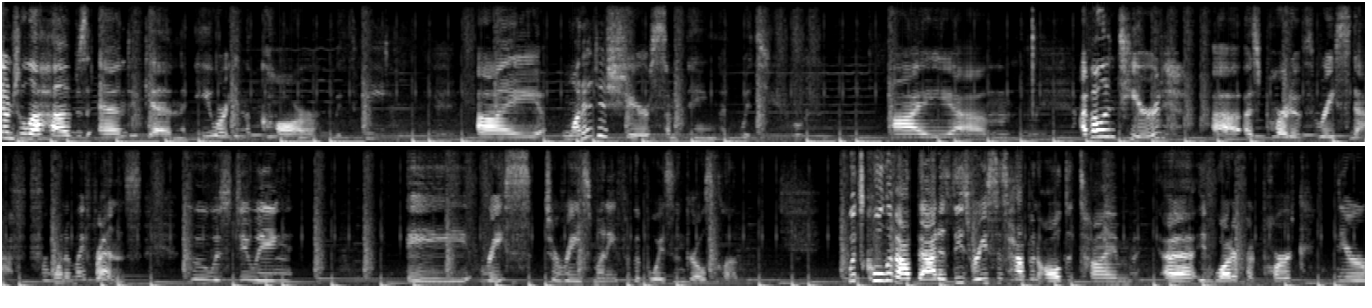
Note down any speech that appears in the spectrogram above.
Angela Hubs, and again, you are in the car with me. I wanted to share something with you. I um, I volunteered uh, as part of race staff for one of my friends who was doing a race to raise money for the Boys and Girls Club. What's cool about that is these races happen all the time uh, in Waterfront Park near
